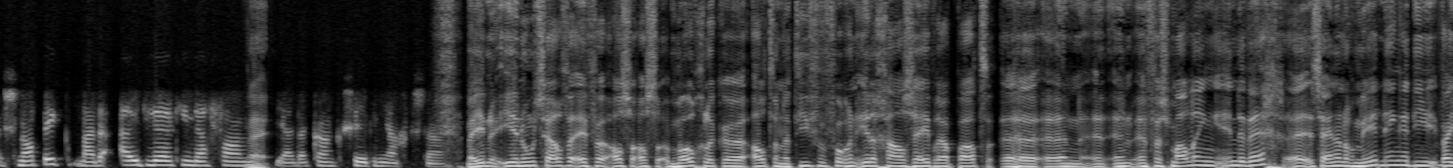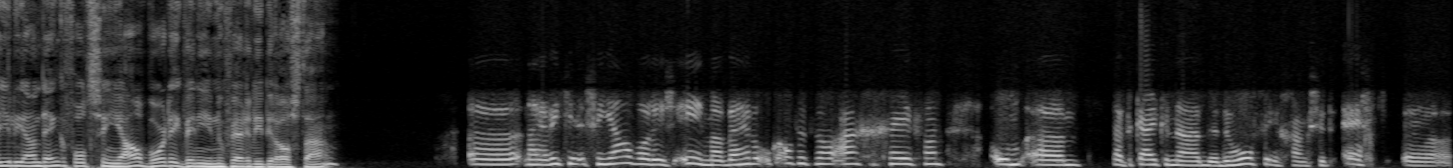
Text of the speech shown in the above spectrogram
snap ik, maar de uitwerking daarvan, nee. ja, daar kan ik zeker niet achter staan. Maar je, je noemt zelf even als, als mogelijke alternatieven voor een illegaal zebrapad uh, een, een, een, versmalling in de weg. Uh, zijn er nog meer dingen die, waar jullie aan denken, bijvoorbeeld signaalborden? Ik weet niet in hoeverre die er al staan. Uh, nou ja, weet je, signaalborden is één, maar we hebben ook altijd wel aangegeven om um, nou, te kijken naar de, de hoofdingang zit echt uh,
